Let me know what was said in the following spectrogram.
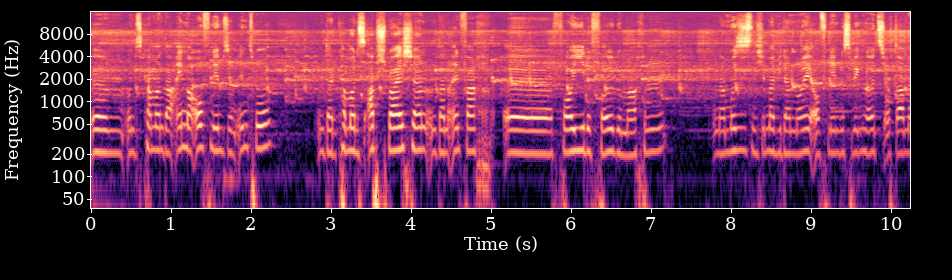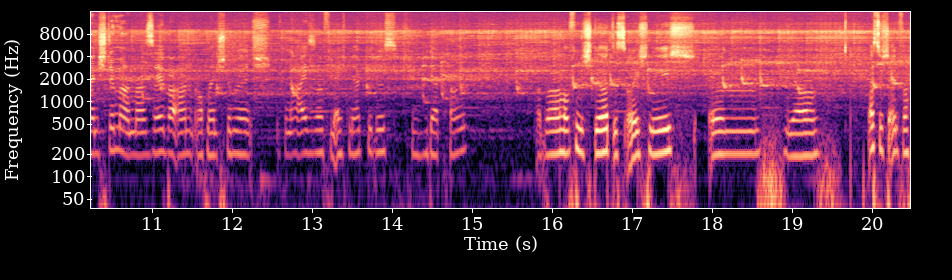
Ähm, und das kann man da einmal aufnehmen, so ein Intro. Und dann kann man das abspeichern und dann einfach äh, vor jede Folge machen. Und dann muss ich es nicht immer wieder neu aufnehmen. Deswegen hört sich auch da meine Stimme einmal selber an. Auch meine Stimme, ich bin heiser, vielleicht merkt ihr das. Ich bin wieder krank. Aber hoffentlich stört es euch nicht. Ähm, ja. Lasst euch einfach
